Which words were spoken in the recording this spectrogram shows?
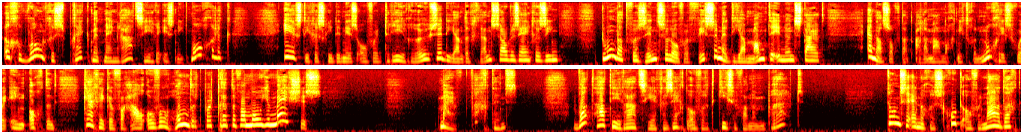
Een gewoon gesprek met mijn raadsheren is niet mogelijk. Eerst die geschiedenis over drie reuzen die aan de grens zouden zijn gezien. Toen dat verzinsel over vissen met diamanten in hun staart. En alsof dat allemaal nog niet genoeg is voor één ochtend... krijg ik een verhaal over honderd portretten van mooie meisjes. Maar wacht eens. Wat had die raadsheer gezegd over het kiezen van een bruid? Toen ze er nog eens goed over nadacht,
